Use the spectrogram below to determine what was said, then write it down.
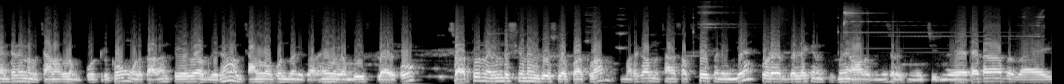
கண்டென்ட் நம்ம சேனல்ல நம்ம போட்டிருக்கோம். உங்களுக்கு அதான் தேவை அப்படின்னா நம்ம சேனல் ஓப்பன் பண்ணி பாருங்க. உங்களுக்கு ரொம்ப யூஸ்ஃபுல்லா இருக்கும். ஸோ அடுத்த நல்ல இன்ட்ரெஸ்டான வீடியோஸ்ல பார்க்கலாம். மறக்காம சேனல் சப்ஸ்கிரைப் பண்ணிங்க கூட பெல் ஐக்கன் ஆல் செலக்ட் பண்ணி வச்சுக்கோங்க. டாடா பாய்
